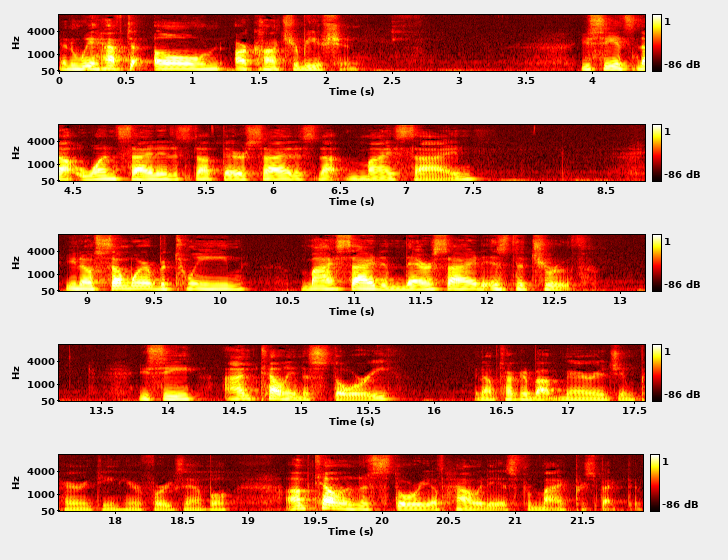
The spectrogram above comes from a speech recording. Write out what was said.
And we have to own our contribution. You see, it's not one sided, it's not their side, it's not my side. You know, somewhere between my side and their side is the truth. You see, I'm telling a story, and I'm talking about marriage and parenting here, for example. I'm telling a story of how it is from my perspective.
